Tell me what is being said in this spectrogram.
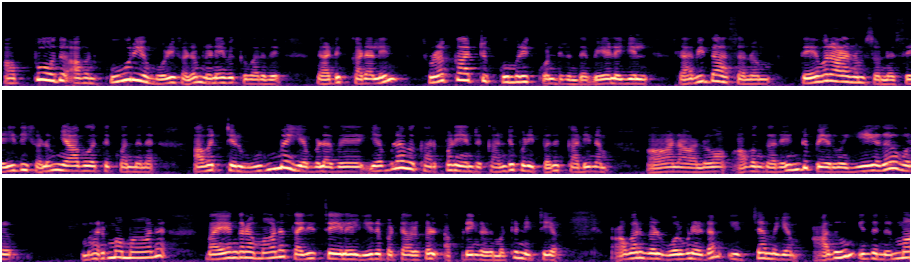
அப்போது அவன் கூறிய மொழிகளும் நினைவுக்கு வருது. நடுக்கடலில் சுழற்காற்று குமுறிக் கொண்டிருந்த வேளையில் ரவிதாசனும் தேவராளனும் சொன்ன செய்திகளும் ஞாபகத்துக்கு வந்தன. அவற்றில் உண்மை எவ்வளவு எவ்வளவு கற்பனை என்று கண்டுபிடிப்பது கடினம். ஆனாலும் அவங்க ரெண்டு பேரும் ஏதோ ஒரு மர்மமான பயங்கரமான சதி செயலில் ஈடுபட்டவர்கள் அப்படிங்கிறது மட்டும் நிச்சயம். அவர்கள் ஒருவனிடம் இச்சமயம் அதுவும் இந்த நிர்மா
